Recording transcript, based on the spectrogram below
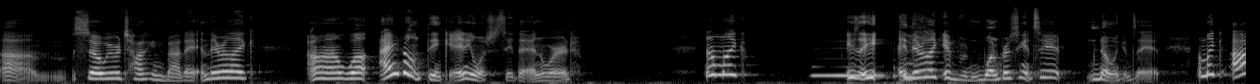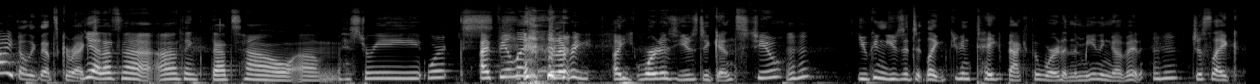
Um, so we were talking about it, and they were like, uh, well, I don't think anyone should say the N word. And I'm like, he's he, they were like, if one person can't say it, no one can say it. I'm like, I don't think that's correct. Yeah, that's not. I don't think that's how um, history works. I feel like whenever a word is used against you, Mhm. you can use it to like you can take back the word and the meaning of it, Mm-hmm. just like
